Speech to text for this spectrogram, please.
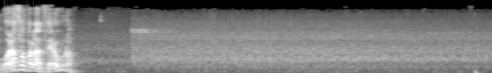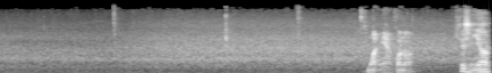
Golazo para el 0-1. Bueno, mira, Conor. Sí, señor.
